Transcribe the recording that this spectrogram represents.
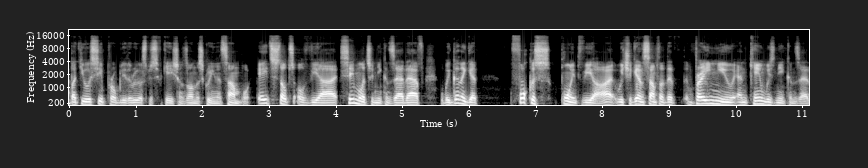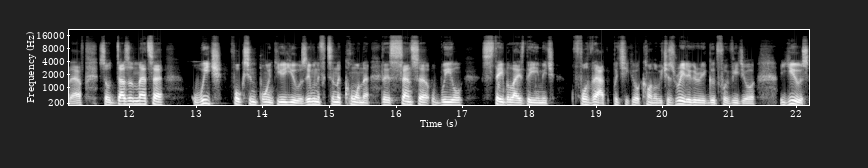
but you'll see probably the real specifications on the screen at some point. Eight stops of VR, similar to Nikon ZF. We're going to get focus point VR, which again something that very new and came with Nikon ZF. So it doesn't matter which focusing point you use, even if it's in the corner, the sensor will stabilize the image for that particular corner, which is really, really good for video use.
